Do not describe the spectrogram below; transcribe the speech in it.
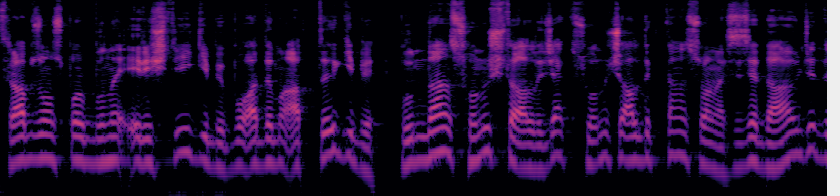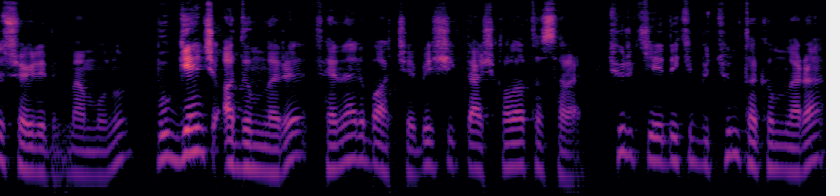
Trabzonspor buna eriştiği gibi, bu adımı attığı gibi bundan sonuç da alacak. Sonuç aldıktan sonra size daha önce de söyledim ben bunu. Bu genç adımları Fenerbahçe, Beşiktaş, Galatasaray, Türkiye'deki bütün takımlara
